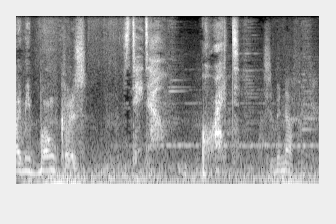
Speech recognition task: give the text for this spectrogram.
Drive me bonkers. Stay down. All right. This has been nothing.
